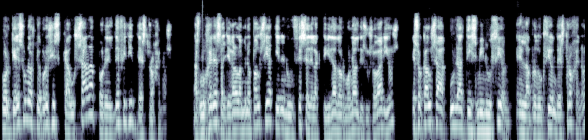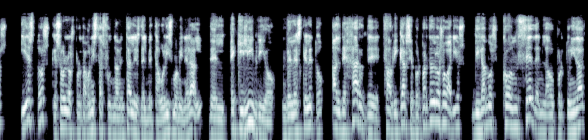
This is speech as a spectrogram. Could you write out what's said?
porque es una osteoporosis causada por el déficit de estrógenos. Las mujeres al llegar a la menopausia tienen un cese de la actividad hormonal de sus ovarios, eso causa una disminución en la producción de estrógenos y estos, que son los protagonistas fundamentales del metabolismo mineral, del equilibrio del esqueleto, al dejar de fabricarse por parte de los ovarios, digamos, conceden la oportunidad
